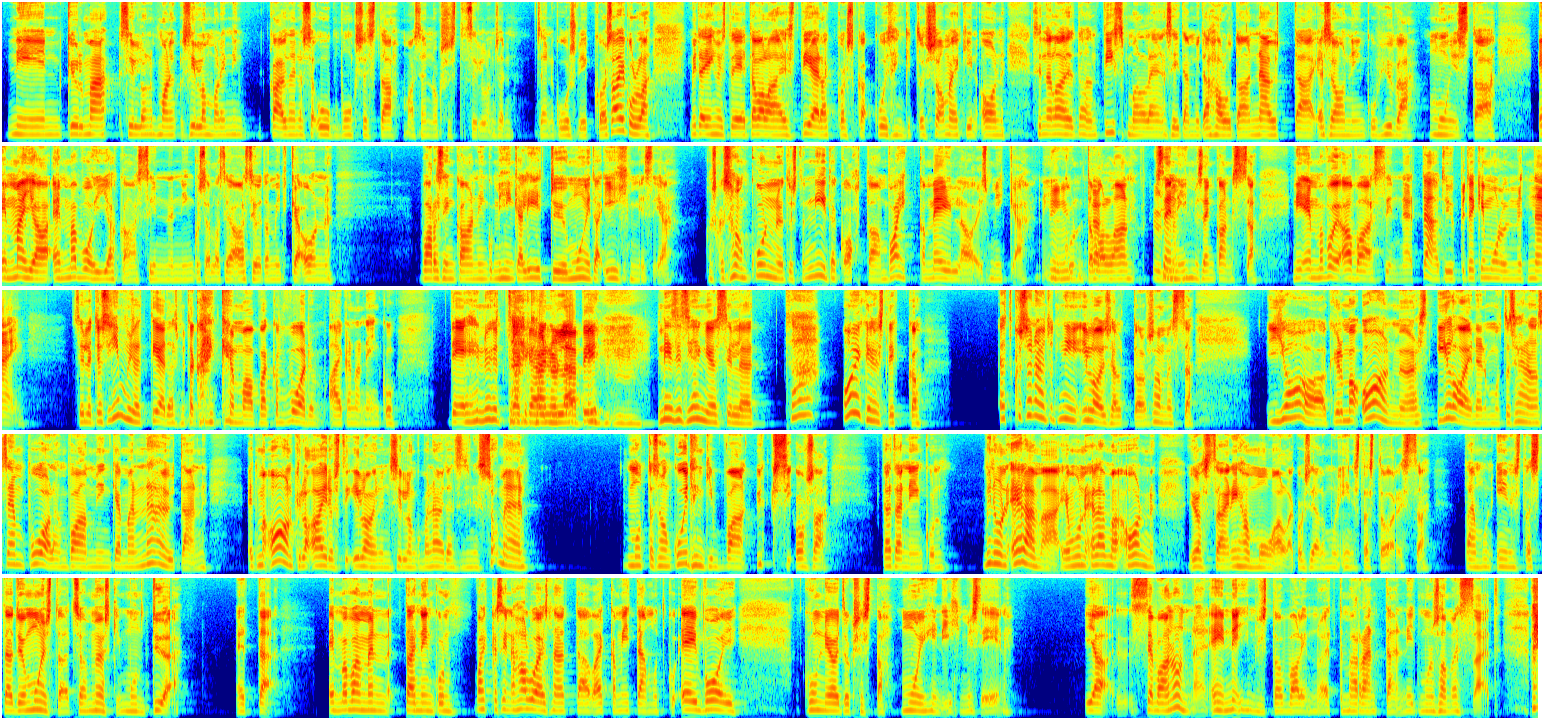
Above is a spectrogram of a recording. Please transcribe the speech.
Niin kyllä mä silloin, mä olin, silloin mä olin niin käytännössä uupumuksesta, masennuksesta silloin sen, sen kuusi viikkoa saikulla, mitä ihmiset ei tavallaan edes tiedä, koska kuitenkin tuo somekin on. Sinne laitetaan tismalleen sitä, mitä halutaan näyttää ja se on niin kuin hyvä muistaa. En mä, ja, en mä voi jakaa sinne niin kuin sellaisia asioita, mitkä on varsinkaan niin kuin mihinkä liittyy muita ihmisiä, koska se on kunnioitusta niitä kohtaan, vaikka meillä olisi mikä niin kuin niin, tavallaan ja, sen ihmisen kanssa, niin en mä voi avaa sinne, että tämä tyyppi teki mulle nyt näin. Sillä, että jos ihmiset tietäisi, mitä kaikkea mä oon vaikka vuoden aikana niin kuin tehnyt tai käynyt, käynyt läpi, läpi. Mm. niin siis jengi olisi silleen, että oikeastiko? Etkö sä näytät niin iloiselta tuolla somessa? Joo, kyllä mä oon myös iloinen, mutta sehän on sen puolen vaan, minkä mä näytän. Että mä oon kyllä aidosti iloinen silloin, kun mä näytän sen sinne someen, mutta se on kuitenkin vaan yksi osa tätä niin kuin minun elämää. Ja mun elämä on jossain ihan muualla kuin siellä mun Instastorissa – tai mun Instassa, täytyy muistaa, että se on myöskin mun työ. Että en mä voi mennä, tai niin kuin, vaikka siinä haluaisi näyttää vaikka mitä, mutta kun ei voi kunnioituksesta muihin ihmisiin. Ja se vaan on näin. Ei ne ihmiset ole valinnut, että mä ränttään niitä mun somessa. Että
